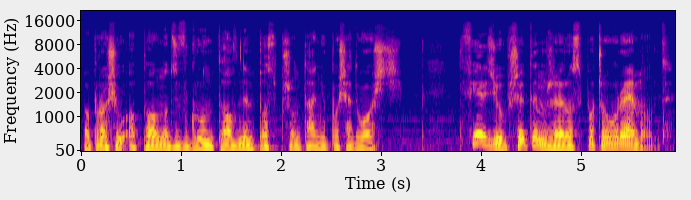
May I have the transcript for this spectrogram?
Poprosił o pomoc w gruntownym posprzątaniu posiadłości. Twierdził przy tym, że rozpoczął remont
